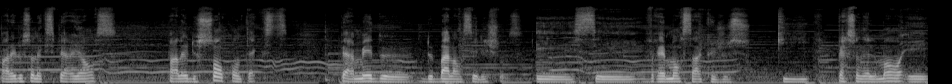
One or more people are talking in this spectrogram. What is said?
parler de son expérience, parler de son contexte, permet de, de balancer les choses. Et c'est vraiment ça que je, personnellement, euh, et,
